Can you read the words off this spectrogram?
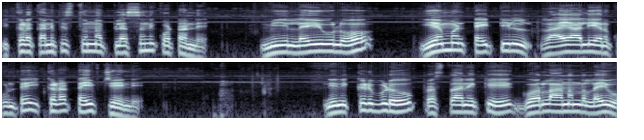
ఇక్కడ కనిపిస్తున్న ప్లస్ని కొట్టండి. మీ లైవ్లో ఏమని టైటిల్ రాయాలి అనుకుంటే ఇక్కడ టైప్ చేయండి. నేను ఇక్కడ ఇప్పుడు ప్రస్తుతానికి గోర్ల ఆనంద లైవ్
